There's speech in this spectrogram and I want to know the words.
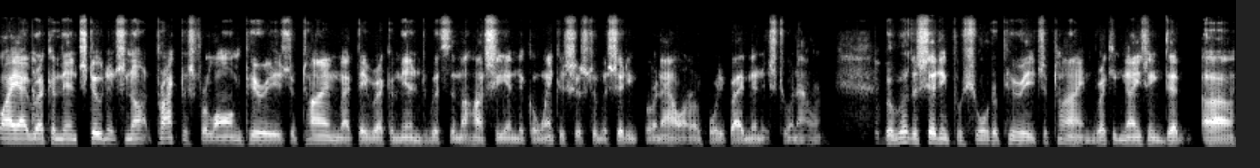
why I Um, recommend students not practice for long periods of time like they recommend with the Mahasi and the Goenka system of sitting for an hour or 45 minutes to an hour, but mhm, rather sitting for shorter periods of time, recognizing that uh,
